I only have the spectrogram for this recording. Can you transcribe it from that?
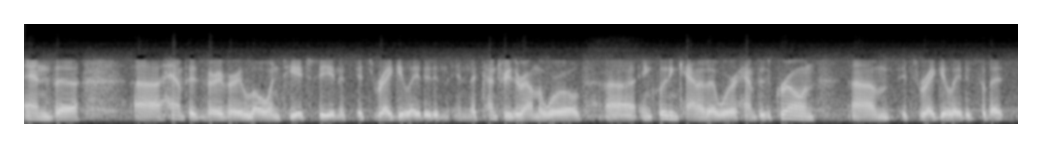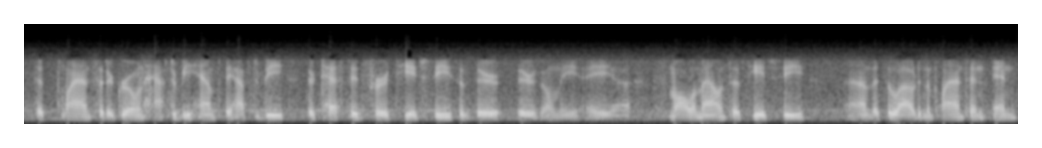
And the uh, hemp is very, very low in THC, and it's, it's regulated in, in the countries around the world, uh, including Canada, where hemp is grown. Um, it's regulated so that the plants that are grown have to be hemp. They have to be they're tested for THC, so there there's only a uh, small amount of THC uh, that's allowed in the plant, and and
